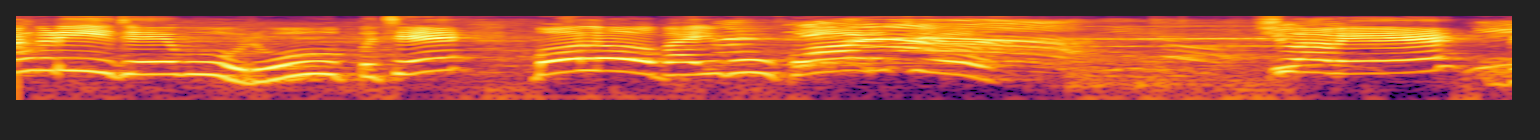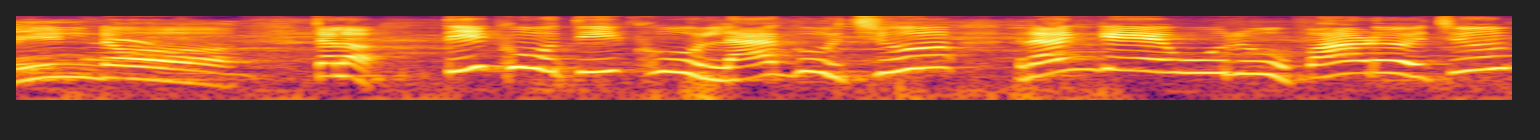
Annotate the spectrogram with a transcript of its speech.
આંગળી જેવું રૂપ છે, બોલો ભાઈ હું કોણ છું? શું આવે? ભીંડો. ચલો, તીખું તીખું લાગુ છું, રંગે ઉરું પાડો છું,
